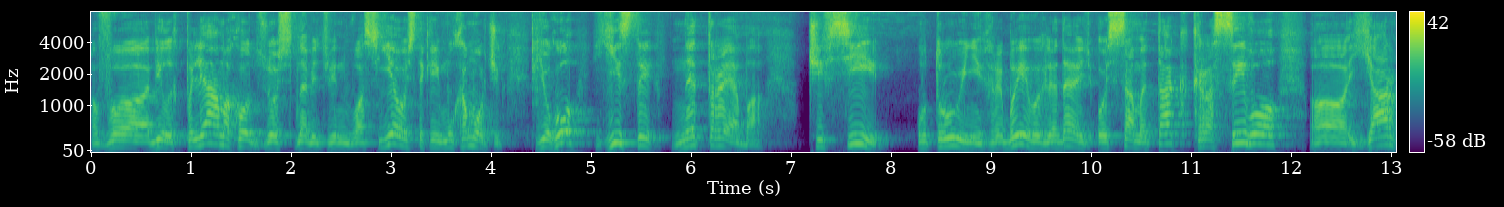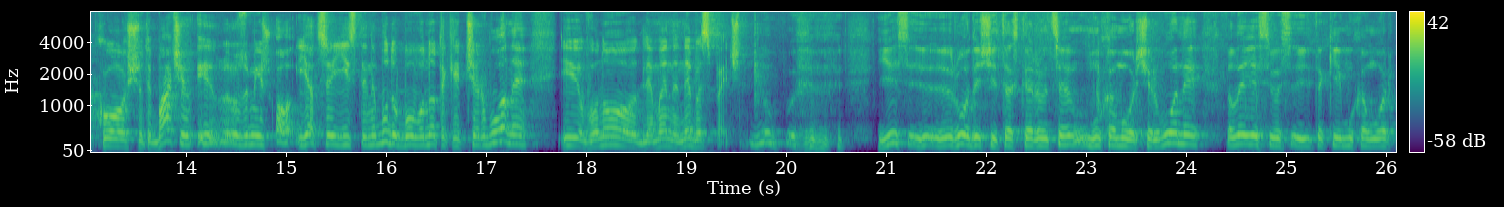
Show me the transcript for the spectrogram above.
в білих плямах. От ось навіть він у вас є, ось такий мухоморчик. Його їсти не треба. Чи всі отруєні гриби виглядають ось саме так красиво, е, ярко, що ти бачив, і розумієш, о, я це їсти не буду, бо воно таке червоне і воно для мене небезпечне. Ну, є е, родичі, так скажемо, це мухомор червоний, але є ось і такий мухомор,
